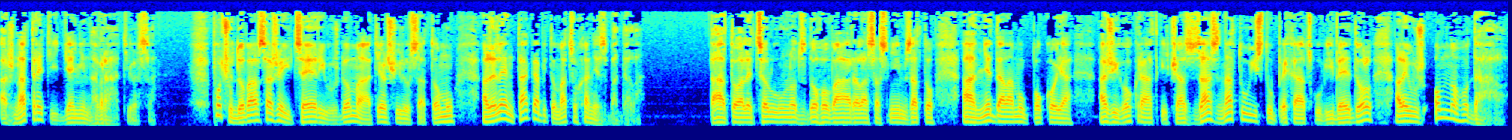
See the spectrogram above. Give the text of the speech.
až na tretí deň navrátil sa. Počudoval sa, že i céry už doma a tešil sa tomu, ale len tak, aby to macocha nezbadala. Táto ale celú noc dohovárala sa s ním za to a nedala mu pokoja, až ich o krátky čas zas na tú istú prechádzku vyvédol, ale už o mnoho dál.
